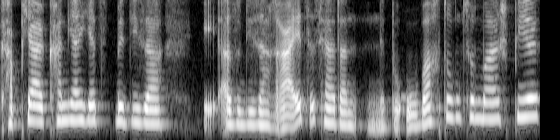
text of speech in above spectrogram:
hab ja, kann ja jetzt mit dieser, also dieser Reiz ist ja dann eine Beobachtung zum Beispiel.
